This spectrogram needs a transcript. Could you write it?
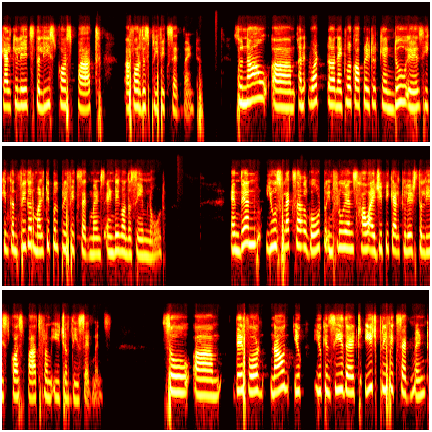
calculates the least cost path uh, for this prefix segment. So now um, and what a network operator can do is he can configure multiple prefix segments ending on the same node. And then use FlexAlgo to influence how IGP calculates the least cost path from each of these segments. So um, therefore, now you, you can see that each prefix segment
